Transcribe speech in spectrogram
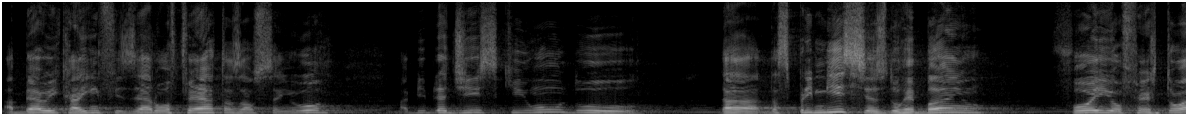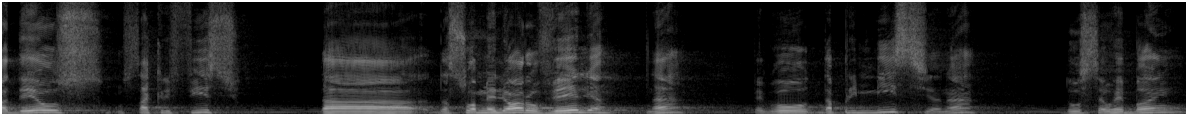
Abel e Caim, fizeram ofertas ao Senhor. A Bíblia diz que um do, da, das primícias do rebanho foi e ofertou a Deus um sacrifício da, da sua melhor ovelha, né? pegou da primícia né, do seu rebanho.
